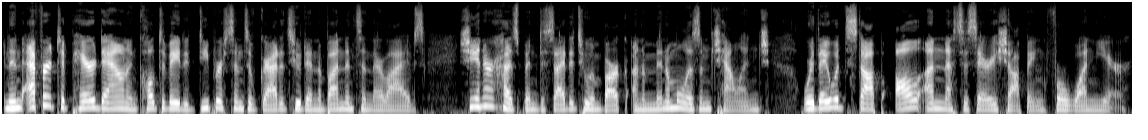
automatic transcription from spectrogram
In an effort to pare down and cultivate a deeper sense of gratitude and abundance in their lives, she and her husband decided to embark on a minimalism challenge where they would stop all unnecessary shopping for one year.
